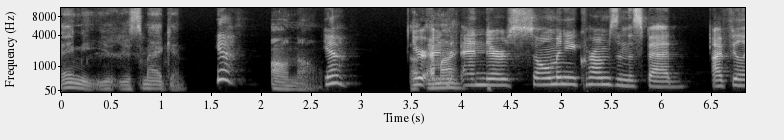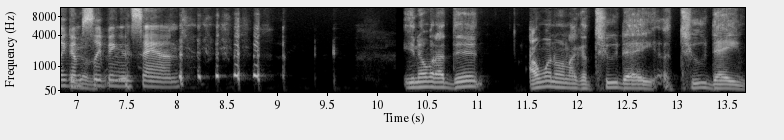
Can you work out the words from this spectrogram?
Amy, you, you're smacking. Yeah. Oh no. Yeah. Uh, You're, and, I? and there's so many crumbs in this bed. I feel like I'm sleeping in sand. You know what I did? I went on like a two day, a two day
